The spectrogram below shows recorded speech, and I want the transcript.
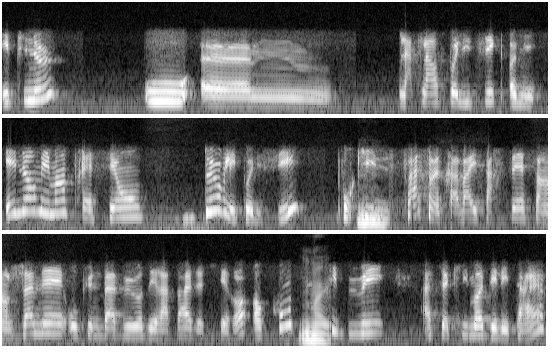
épineux où euh, la classe politique a mis énormément de pression sur les policiers pour qu'ils fassent un travail parfait sans jamais aucune bavure, dérapage, etc., a contribué à ce climat délétère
